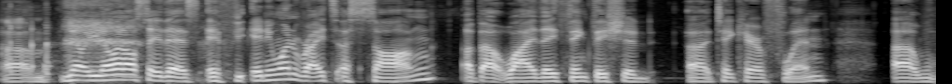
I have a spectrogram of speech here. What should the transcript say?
Um, no, you know what? I'll say this: if anyone writes a song about why they think they should uh, take care of Flynn, uh,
